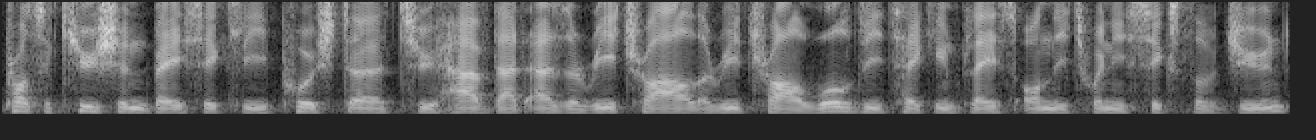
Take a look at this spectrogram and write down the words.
prosecution basically pushed uh, to have that as a retrial. A retrial will be taking place on the 26th of June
